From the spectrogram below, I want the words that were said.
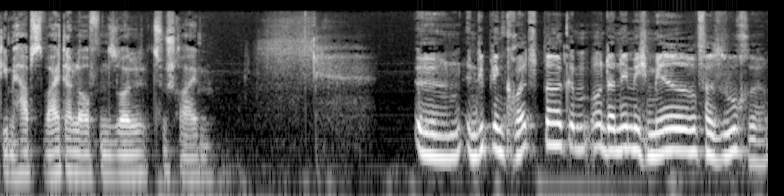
die im Herbst weiterlaufen soll, zu schreiben? In Liebling Kreuzberg unternehme ich mehrere Versuche.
